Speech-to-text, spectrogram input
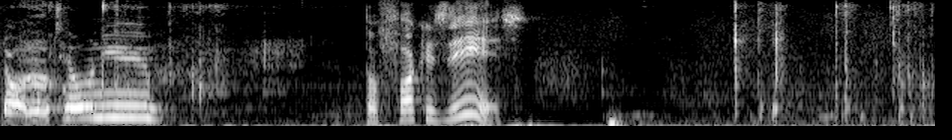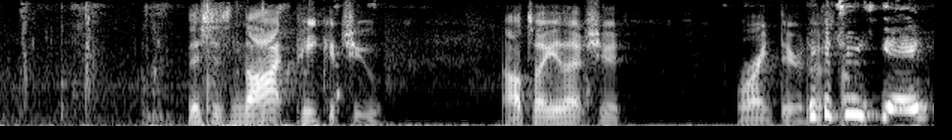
Don't I'm telling you. The fuck is this? This is not Pikachu. I'll tell you that shit. Right there. That's not- Pikachu's gay.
